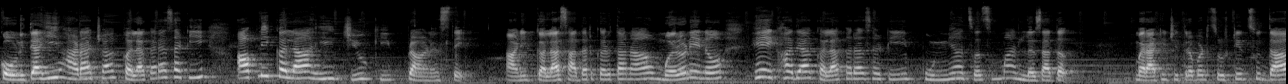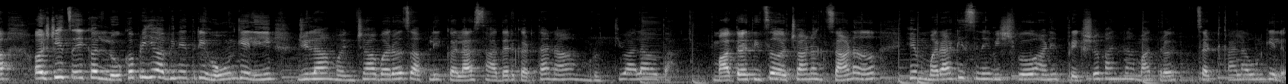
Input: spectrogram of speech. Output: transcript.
कोणत्याही हाडाच्या कलाकारासाठी आपली कला ही जीव की प्राण असते. आणि कला सादर करताना मरण येणं हे एखाद्या कलाकारासाठी पुण्याचंच मानलं जातं. मराठी चित्रपटसृष्टीत सुद्धा अशीच एक लोकप्रिय अभिनेत्री होऊन गेली जिला मंचावरच आपली कला सादर करताना मृत्यू आला होता. मात्र तिचं अचानक जाणं हे मराठी सिनेविश्व आणि प्रेक्षकांना मात्र चटका लावून गेलं.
